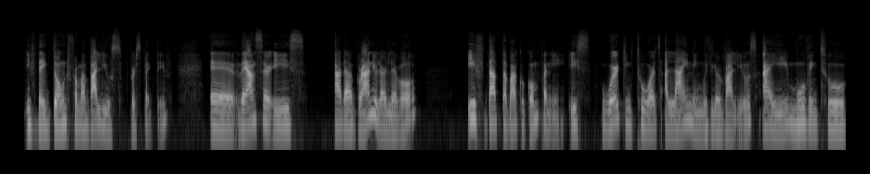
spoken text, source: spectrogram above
if they don't from a values perspective? Uh, the answer is at a granular level. If that tobacco company is working towards aligning with your values, i.e., moving to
